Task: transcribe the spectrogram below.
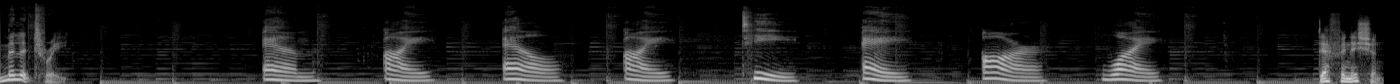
Military M I L I T A R Y Definition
